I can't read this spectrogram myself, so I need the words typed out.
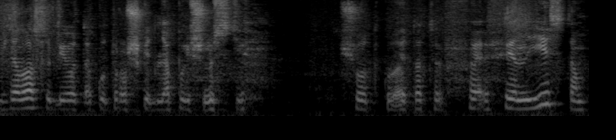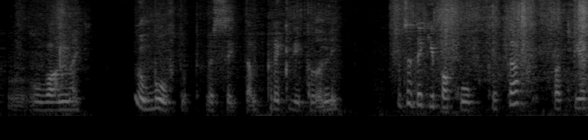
взяла собі отаку трошки для пишності Щотку. Этот фе- фен є там у ванной. Ну, був тут висить там прикріплений. Оце такі покупки, так? Пакет.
